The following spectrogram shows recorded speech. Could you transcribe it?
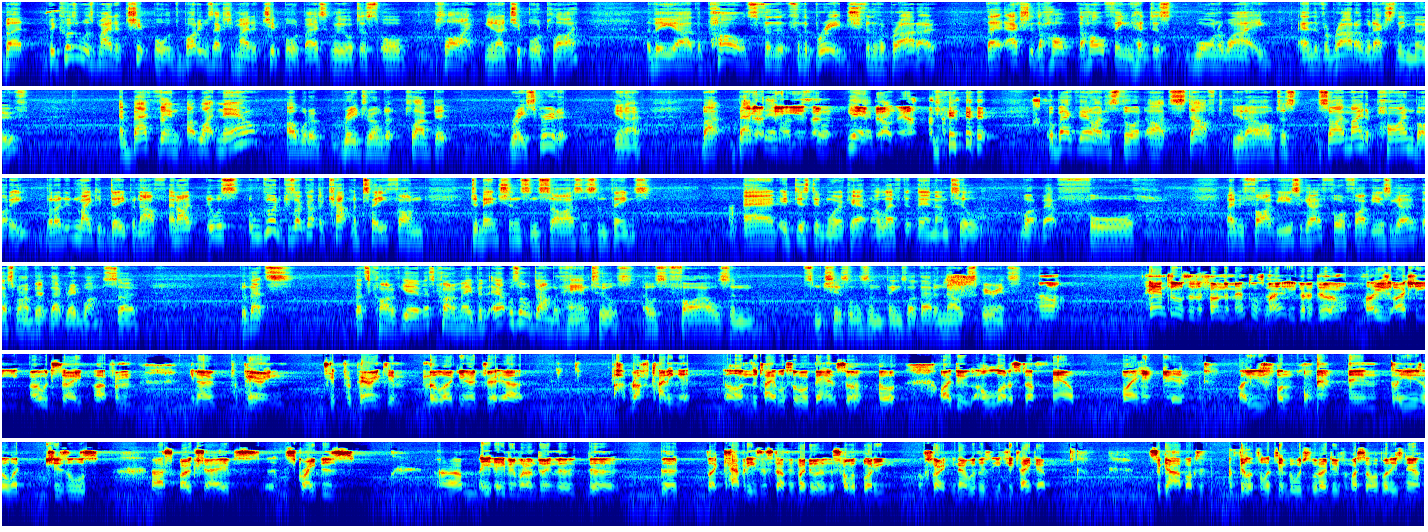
but because it was made of chipboard, the body was actually made of chipboard basically, or just or ply, you know, chipboard ply. The uh, the poles for the for the bridge for the vibrato, they actually the whole the whole thing had just worn away, and the vibrato would actually move. And back then, uh, like now, I would have re-drilled it, plugged it, re-screwed it, you know. But back then, I just thought, yeah, back, well, back then I just thought, oh, it's stuffed, you know. I'll just so I made a pine body, but I didn't make it deep enough, and I it was good because I got to cut my teeth on dimensions and sizes and things, and it just didn't work out, and I left it then until what about four, maybe five years ago, four or five years ago. That's when I built that red one. So, but that's that's kind of yeah, that's kind of me. But that was all done with hand tools. That was files and some chisels and things like that, and no experience. Well, hand tools are the fundamentals, mate. You've got to do them. I actually, I would say, apart from, you know, preparing, t- preparing timber, like you know, uh, rough cutting it on the table saw or bandsaw, I do a lot of stuff now by hand. I use a lot of planes. I use all my chisels, uh, spoke shaves, uh, scrapers. Um, e- even when I'm doing the, the the like cavities and stuff, if I do a solid body, oh, sorry, you know, with a, if you take a cigar box and fill it full of timber, which is what I do for my solid bodies now,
